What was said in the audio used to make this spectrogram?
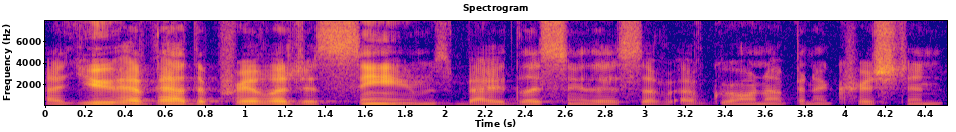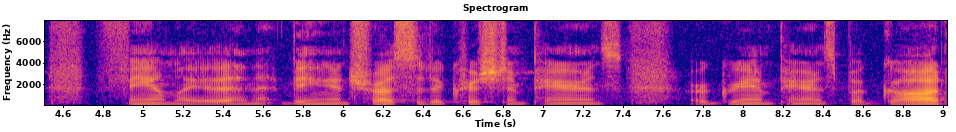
Uh, you have had the privilege, it seems, by listening to this, of, of growing up in a Christian family and being entrusted to Christian parents or grandparents. But God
